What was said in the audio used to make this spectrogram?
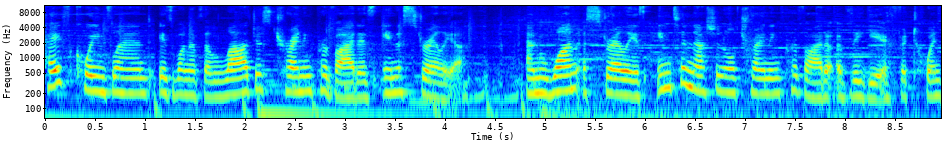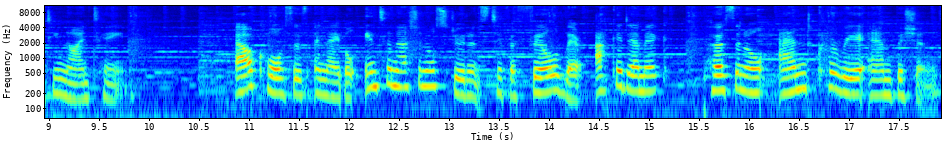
TAFE Queensland is one of the largest training providers in Australia and won Australia's International Training Provider of the Year for 2019. Our courses enable international students to fulfill their academic, personal, and career ambitions.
